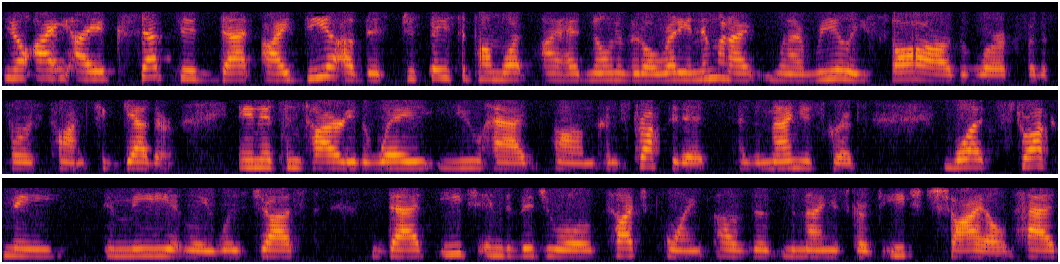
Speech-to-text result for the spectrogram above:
you know, I, I accepted that idea of this just based upon what I had known of it already. And then when I when I really saw the work for the first time together in its entirety, the way you had um, constructed it as a manuscript, what struck me immediately was just that each individual touch point of the, the manuscript, each child had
